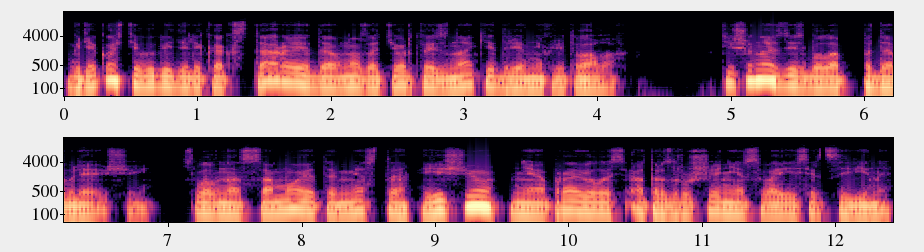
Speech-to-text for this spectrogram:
где кости выглядели как старые, давно затертые знаки древних ритуалов. Тишина здесь была подавляющей, словно само это место еще не оправилось от разрушения своей сердцевины.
